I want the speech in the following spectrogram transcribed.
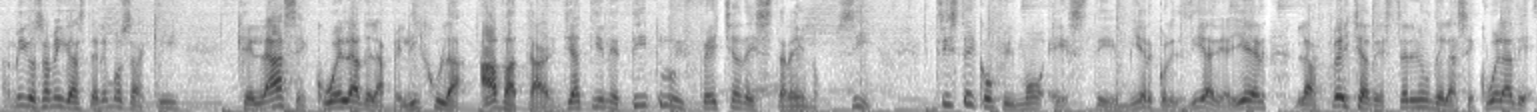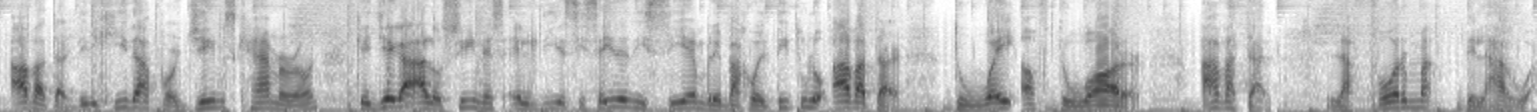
Amigos, amigas, tenemos aquí que la secuela de la película Avatar ya tiene título y fecha de estreno. Sí, Disney confirmó este miércoles día de ayer la fecha de estreno de la secuela de Avatar dirigida por James Cameron que llega a los cines el 16 de diciembre bajo el título Avatar, The Way of the Water. Avatar, la forma del agua.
